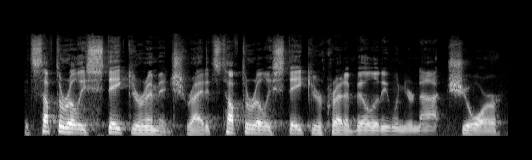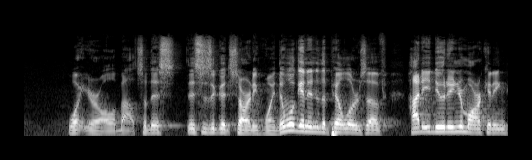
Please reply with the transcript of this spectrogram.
It's tough to really stake your image, right? It's tough to really stake your credibility when you're not sure what you're all about. So this this is a good starting point. Then we'll get into the pillars of how do you do it in your marketing,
